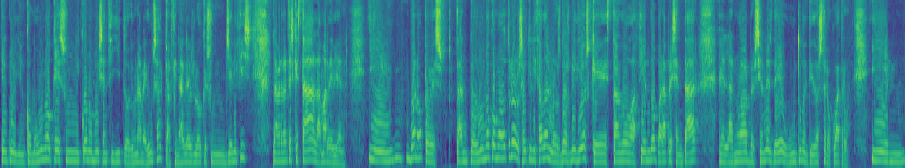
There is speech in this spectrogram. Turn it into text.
que incluyen como uno que es un icono muy sencillito de una medusa, que al final es lo que es un jellyfish, la verdad es que está a la mar de bien. Y bueno, pues tanto uno como otro los he utilizado en los dos vídeos que he estado haciendo para presentar eh, las nuevas versiones de Ubuntu 22.04. Y mm,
